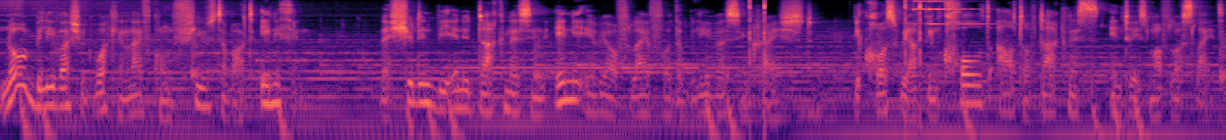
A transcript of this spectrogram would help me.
No believer should walk in life confused about anything. There shouldn't be any darkness in any area of life for the believers in Christ because we have been called out of darkness into His marvelous light.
